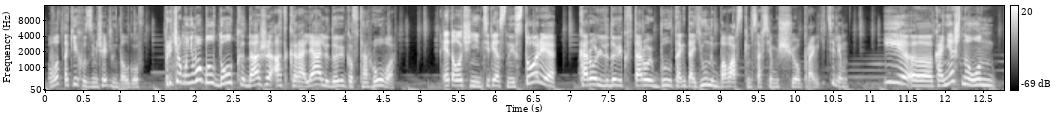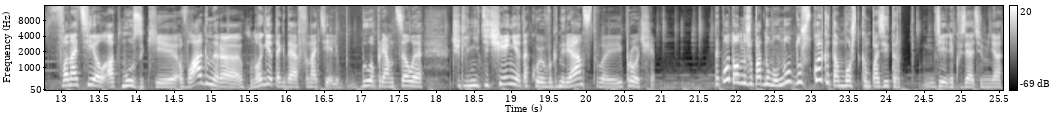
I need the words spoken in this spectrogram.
вот таких вот замечательных долгов. Причем у него был долг даже от короля Людовика II. Это очень интересная история. Король Людовик II был тогда юным баварским совсем еще правителем. И, э, конечно, он фанател от музыки Вагнера. Многие тогда фанатели. Было прям целое чуть ли не течение такое вагнерианство и прочее. Так вот, он уже подумал, ну, ну сколько там может композитор денег взять у меня?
